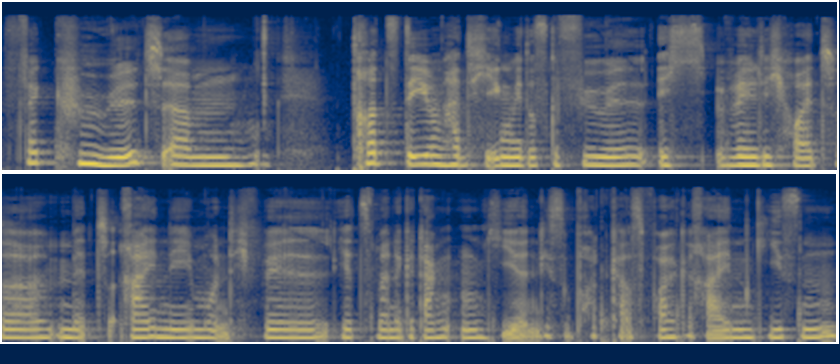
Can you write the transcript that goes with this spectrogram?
verkühlt. Ähm, trotzdem hatte ich irgendwie das Gefühl, ich will dich heute mit reinnehmen und ich will jetzt meine Gedanken hier in diese Podcast-Folge reingießen,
